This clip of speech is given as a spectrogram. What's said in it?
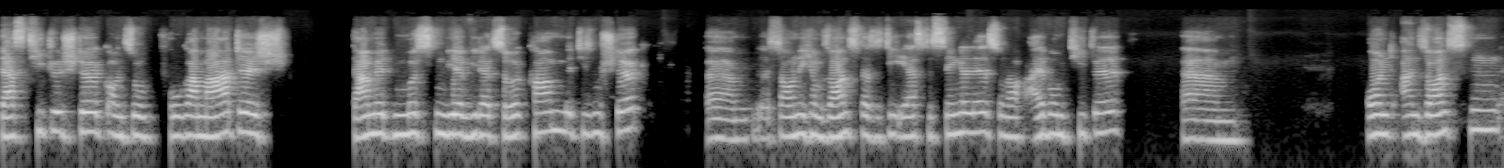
das Titelstück und so programmatisch damit mussten wir wieder zurückkommen mit diesem Stück. Ähm, ist auch nicht umsonst, dass es die erste Single ist und auch Albumtitel. Ähm, und ansonsten äh,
